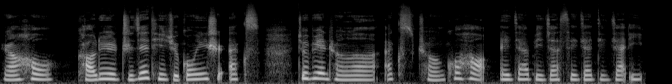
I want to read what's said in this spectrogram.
然后考虑直接提取公因式 x，就变成了 x 乘括号 a 加 b 加 c 加 d 加 e。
